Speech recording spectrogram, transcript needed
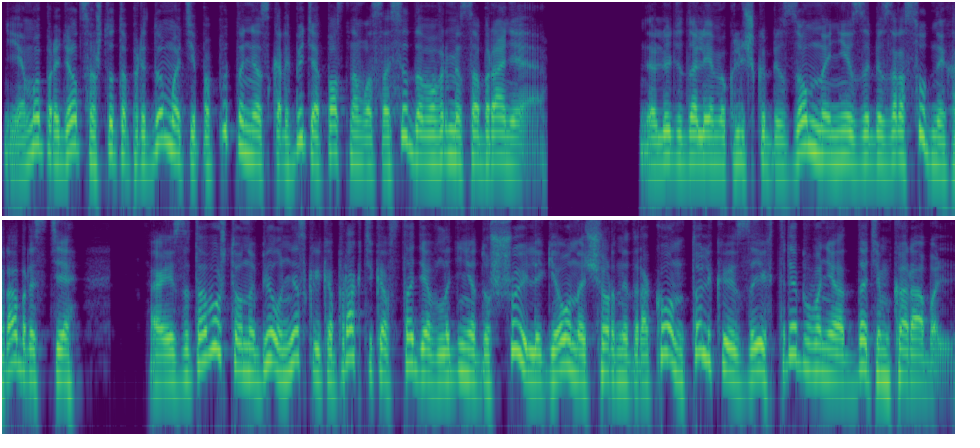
Ему придётся что-то придумать и попутно не оскорбить опасного соседа во время собрания. Люди дали ему кличку Безумный не из-за безрассудной храбрости, а из-за того, что он убил несколько практиков стадии владения душой Легиона Чёрный Дракон только из-за их требования отдать им корабль.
